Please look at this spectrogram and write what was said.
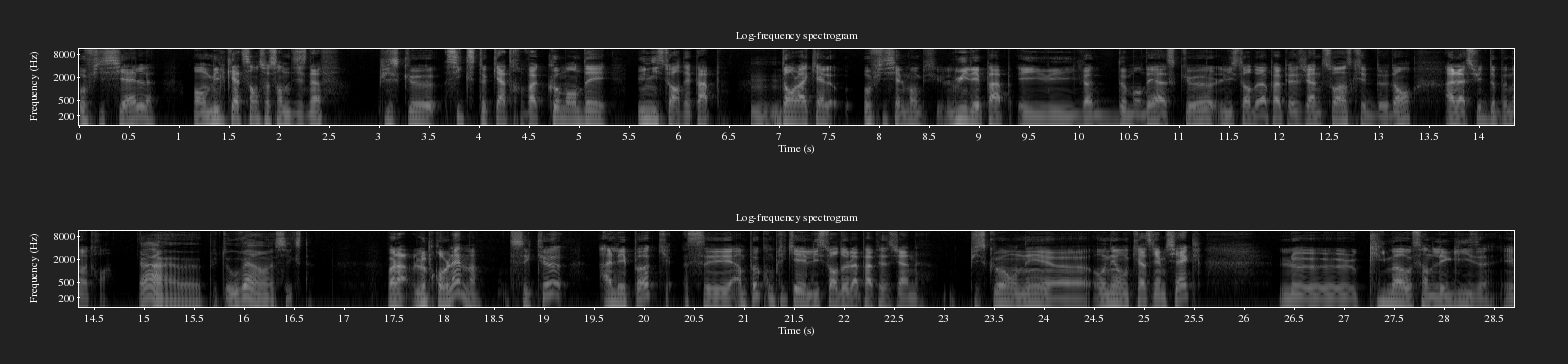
officiel en 1479. puisque Sixte IV va commander une histoire des papes, Mhm. dans laquelle officiellement, puisque lui il est pape, et il, il va demander à ce que l'histoire de la papesse Jeanne soit inscrite dedans, à la suite de Benoît III. Ah, euh, plutôt ouvert, euh, Sixte. Voilà, le problème, c'est que à l'époque, c'est un peu compliqué l'histoire de la papesse Jeanne, puisqu'on est, euh, on est au XVe siècle. Le climat au sein de l'Église est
